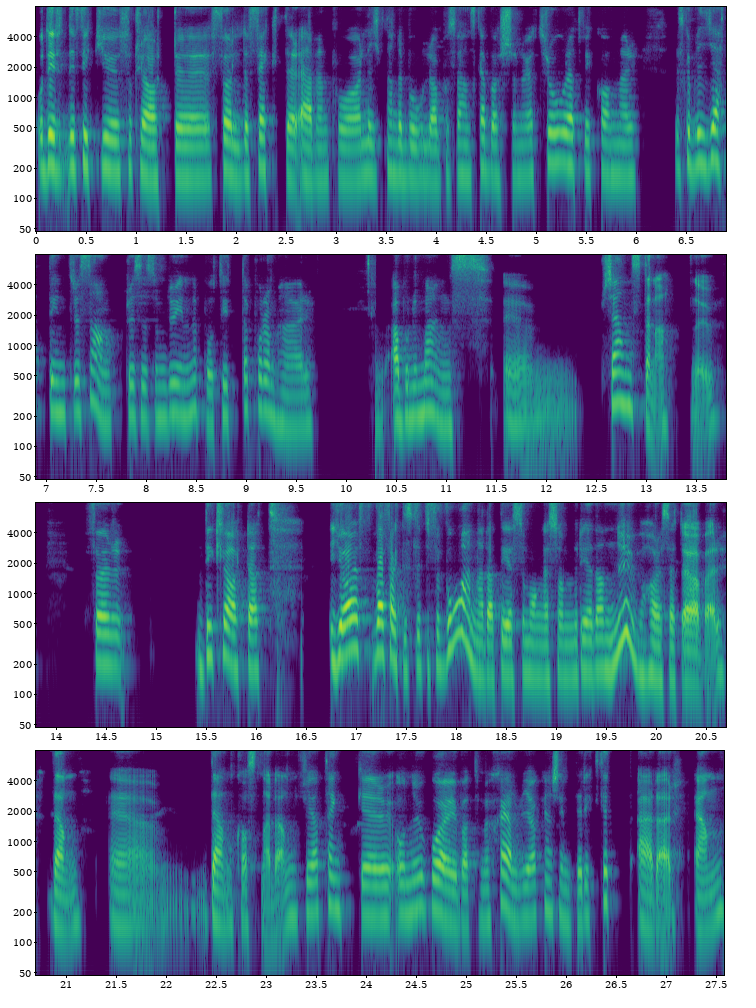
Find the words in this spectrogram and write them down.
och det, det, fick ju såklart eh, följdeffekter även på liknande bolag på svenska börsen och jag tror att vi kommer, det ska bli jätteintressant, precis som du är inne på, att titta på de här abonnemangstjänsterna eh, nu. För det är klart att jag var faktiskt lite förvånad att det är så många som redan nu har sett över den, eh, den kostnaden. För jag tänker, och nu går jag ju bara till mig själv, jag kanske inte riktigt är där än.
